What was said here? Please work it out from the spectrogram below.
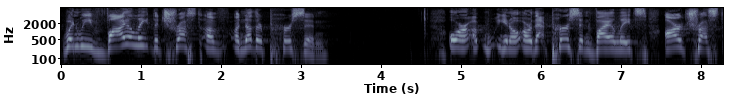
when we violate the trust of another person, or uh, you know or that person violates our trust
